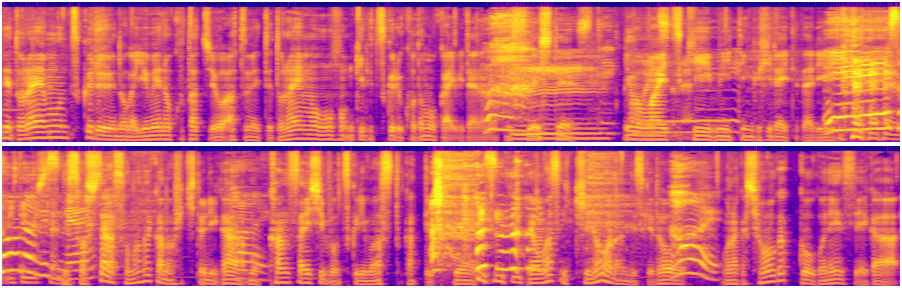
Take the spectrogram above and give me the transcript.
でドラえもん作るのが夢の子たちを集めてドラえもんを本気で作る子供会みたいなのを結成して今毎月ミーティング開いてたり、えー、そうなんですでね。でそしたらその中の一人がはい。もう関西支部を作りますとかって言って、でもまさに昨日なんですけど、はい。もうなんか小学校5年生が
